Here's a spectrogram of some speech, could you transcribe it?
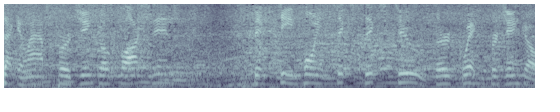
Second lap for Jinko clocks in 15.662. Third quick for Jinko.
